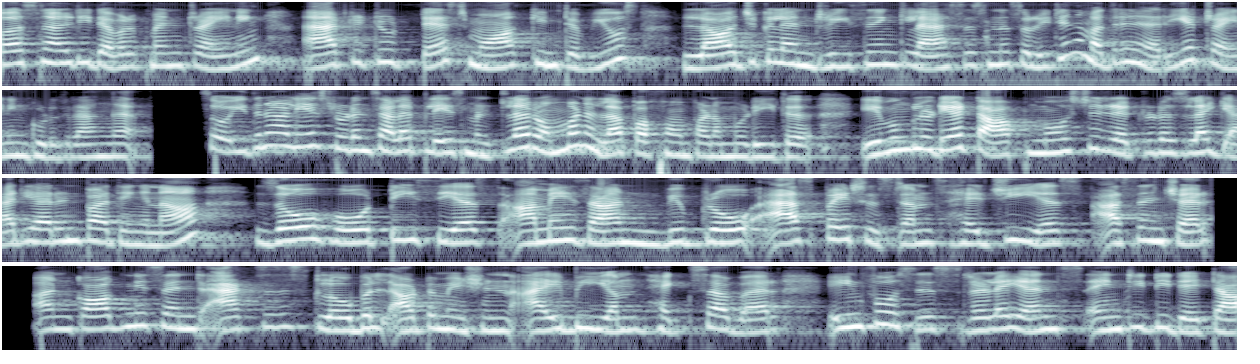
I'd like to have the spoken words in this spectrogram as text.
personality development training aptitude test mark interviews logical and reasoning கிளாஸஸ்னு சொல்லிட்டு இந்த மாதிரி நிறைய ட்ரைனிங் கொடுக்குறாங்க. ஸோ இதனாலேயே ஸ்டூடெண்ட்ஸால் பிளேஸ்மெண்ட்டில் ரொம்ப நல்லா பர்ஃபார்ம் பண்ண முடியுது. இவங்களுடைய டாப் மோஸ்ட் ரெக்ரூட்டர்ஸ்லாம் யார் யாருன்னு பார்த்தீங்கன்னா Zoho TCS Amazon Wipro Aspire Systems HES Accenture and Cognizant Access Global Automation IBM Hexaware Infosys Reliance NTT Data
